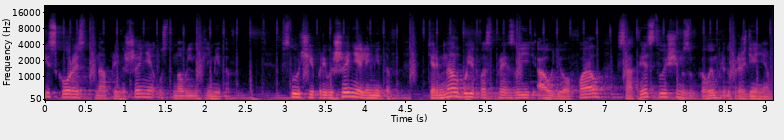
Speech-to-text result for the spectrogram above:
и скорость на превышение установленных лимитов. В случае превышения лимитов терминал будет воспроизводить аудиофайл с соответствующим звуковым предупреждением.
